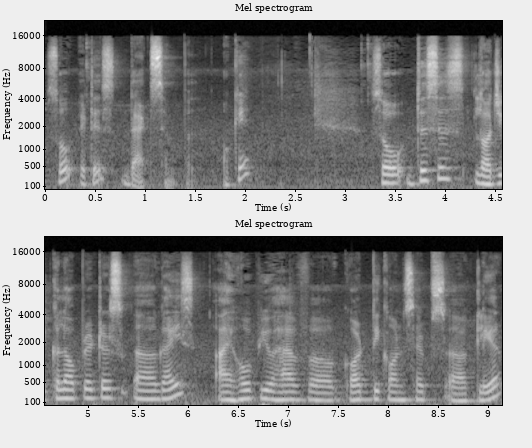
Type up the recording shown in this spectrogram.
So it is that simple. Okay? So this is logical operators uh, guys. I hope you have uh, got the concepts uh, clear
